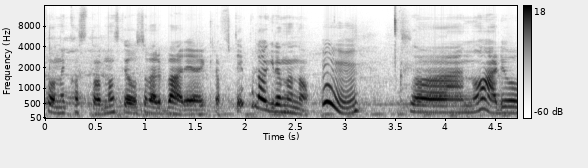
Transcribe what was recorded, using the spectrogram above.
få ned kostnadene, man skal også være bærekraftig på lagrene nå. Så nå er det jo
